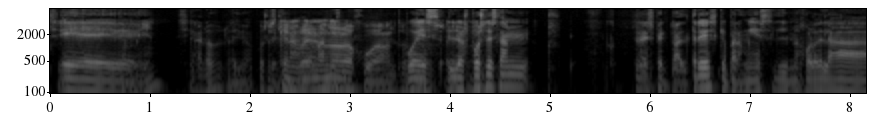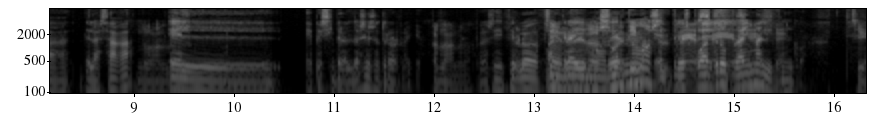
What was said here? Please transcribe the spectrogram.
Sí. Eh, ¿También? sí, claro, lo iba puesto. es que en el no, no, lo he jugado. entonces, Pues los puestos están respecto al 3, que para mí es el mejor de la, de la saga. No, el eh, pues sí, pero el 2 es otro rollo. Perdón, perdón. Por así decirlo, Sí, Far entre Cry moderno, últimos, el el 3, tres, 4, sí, Primal sí, y sí. 5. Sí.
